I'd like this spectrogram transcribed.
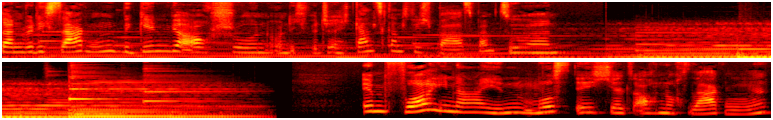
dann würde ich sagen, beginnen wir auch schon und ich wünsche euch ganz, ganz viel Spaß beim Zuhören. Im Vorhinein muss ich jetzt auch noch sagen,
